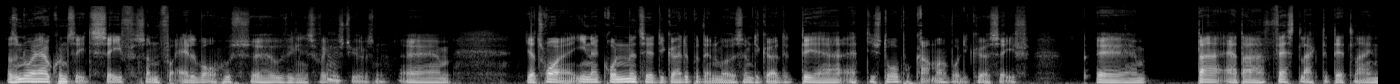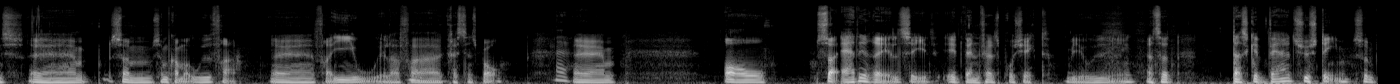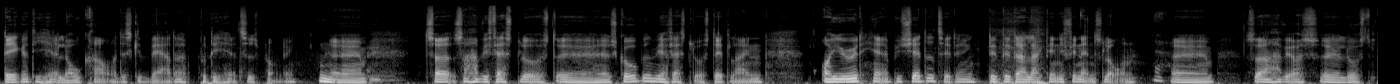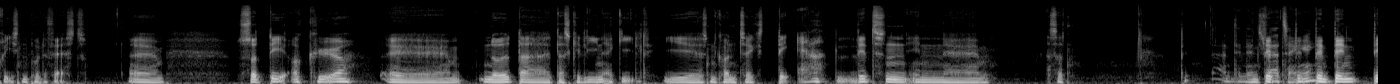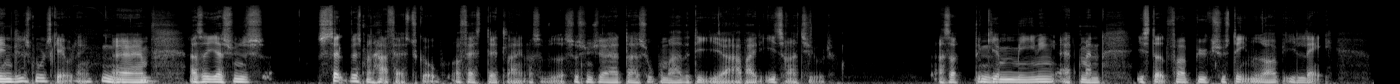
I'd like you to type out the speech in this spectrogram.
Altså nu har jeg jo kun set SAFE sådan for alvor hos øh, Udviklings- og Foreningsstyrelsen. Mm. Øh, jeg tror, at en af grundene til, at de gør det på den måde, som de gør det, det er, at de store programmer, hvor de kører SAFE, øh, der er der fastlagte deadlines, øh, som, som kommer udefra, øh, fra EU eller fra Mm. Christiansborg. Ja. Øh, og så er det reelt set et vandfaldsprojekt, vi er ude i. Ikke? Altså, der skal være et system, som dækker de her lovkrav, og det skal være der på det her tidspunkt. Ikke? Mm. Øh, så, så har vi fastlåst øh, scopet, vi har fastlåst deadline, og i øvrigt her er budgettet til det. Ikke? Det er det, der er lagt ind i finansloven. Ja. Øh, så har vi også øh, låst prisen på det fast. Øh, så det at køre øh, noget, der, der skal ligne agilt i øh, sådan en kontekst, det er lidt sådan en... Øh, altså, Ja, det er en svær det, ting, det, ikke? det, det, er en, det er en lille smule skævt. Ikke? Mm. Øh, altså, jeg synes, selv hvis man har fast scope og fast deadline osv., så, videre, så synes jeg, at der er super meget værdi i at arbejde iterativt. Altså, det Mm. giver mening, at man i stedet for at bygge systemet op i lag,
